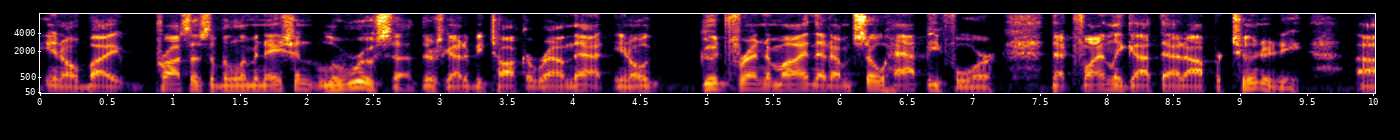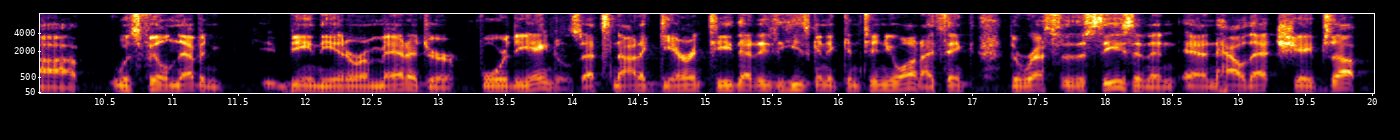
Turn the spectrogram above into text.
you know, by process of elimination, La Russa. There's got to be talk around that. You know, a good friend of mine that I'm so happy for that finally got that opportunity uh, was Phil Nevin being the interim manager for the Angels. That's not a guarantee that he's going to continue on. I think the rest of the season and, and how that shapes up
